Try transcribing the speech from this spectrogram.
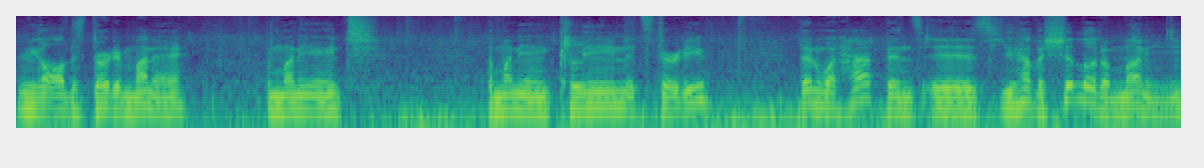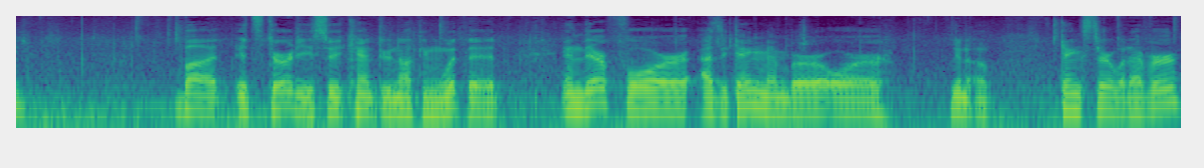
and you got all this dirty money, the money ain't, the money ain't clean, it's dirty. Then what happens is you have a shitload of money, but it's dirty, so you can't do nothing with it, and therefore, as a gang member or, you know, gangster, whatever,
